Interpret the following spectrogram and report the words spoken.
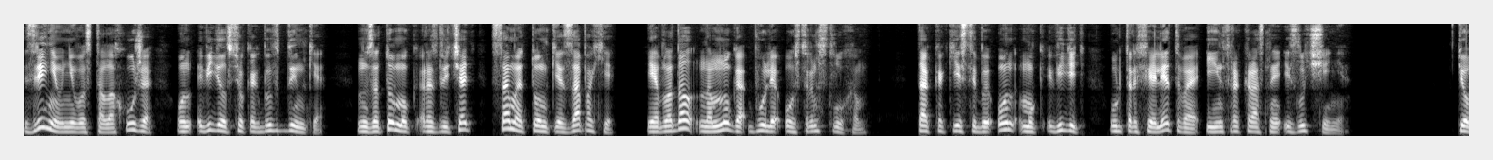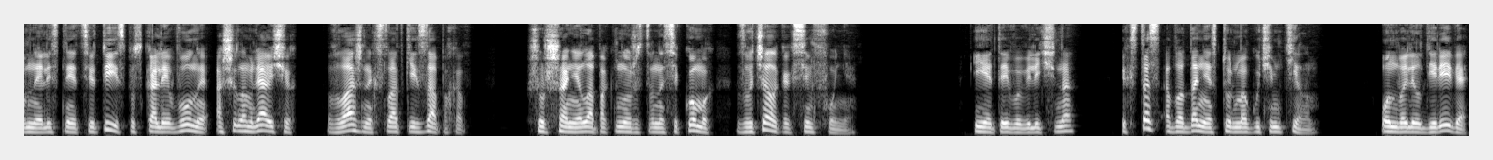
Зрение у него стало хуже, он видел все как бы в дымке, но зато мог различать самые тонкие запахи и обладал намного более острым слухом, так как если бы он мог видеть ультрафиолетовое и инфракрасное излучение. Темные лесные цветы испускали волны ошеломляющих, влажных, сладких запахов. Шуршание лапок множества насекомых звучало как симфония. И это его величина, экстаз обладания столь могучим телом. Он валил деревья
